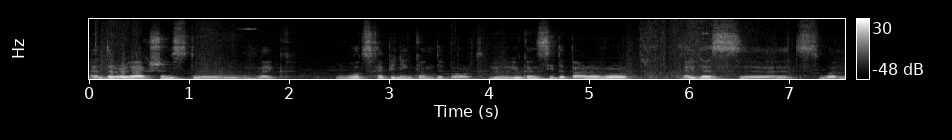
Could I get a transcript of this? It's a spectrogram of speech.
And the reactions to like what's happening on the board you, you can see the barrel roll I guess uh, it's when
